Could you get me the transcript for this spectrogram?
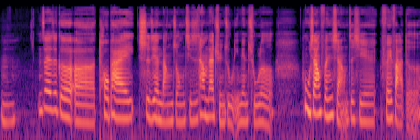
嗯。在这个呃偷拍事件当中，其实他们在群组里面除了互相分享这些非法的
